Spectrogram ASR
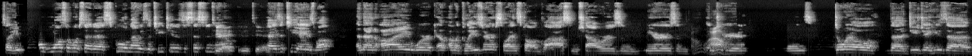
So he he also works at a school now. He's a teacher's assistant. now. TA, TA. Yeah, he's a TA as well. And then I work. I'm a glazer, so I install glass and showers and mirrors and Oh, wow. interior things. Doyle, the DJ, he's a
